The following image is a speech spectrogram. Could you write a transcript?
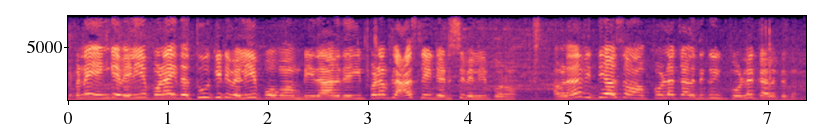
இப்போனா எங்கே வெளியே போனால் இதை தூக்கிட்டு வெளியே போவோம் அப்படி ஏதாவது. இப்போனா ஃப்ளாஷ் லைட் அடிச்சு வெளியே போகிறோம் அவ்வளோதான் வித்தியாசம். அப்போ உள்ள காலத்துக்கும் இப்போ உள்ள காலத்துக்கும்.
